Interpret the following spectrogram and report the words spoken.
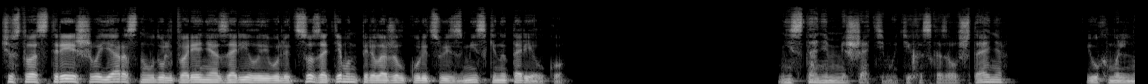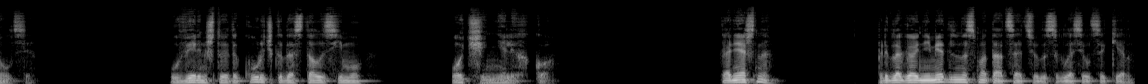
Чувство острейшего яростного удовлетворения озарило его лицо, затем он переложил курицу из миски на тарелку. «Не станем мешать ему», — тихо сказал Штайнер и ухмыльнулся. Уверен, что эта курочка досталась ему очень нелегко. «Конечно. Предлагаю немедленно смотаться отсюда», — согласился Керн.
